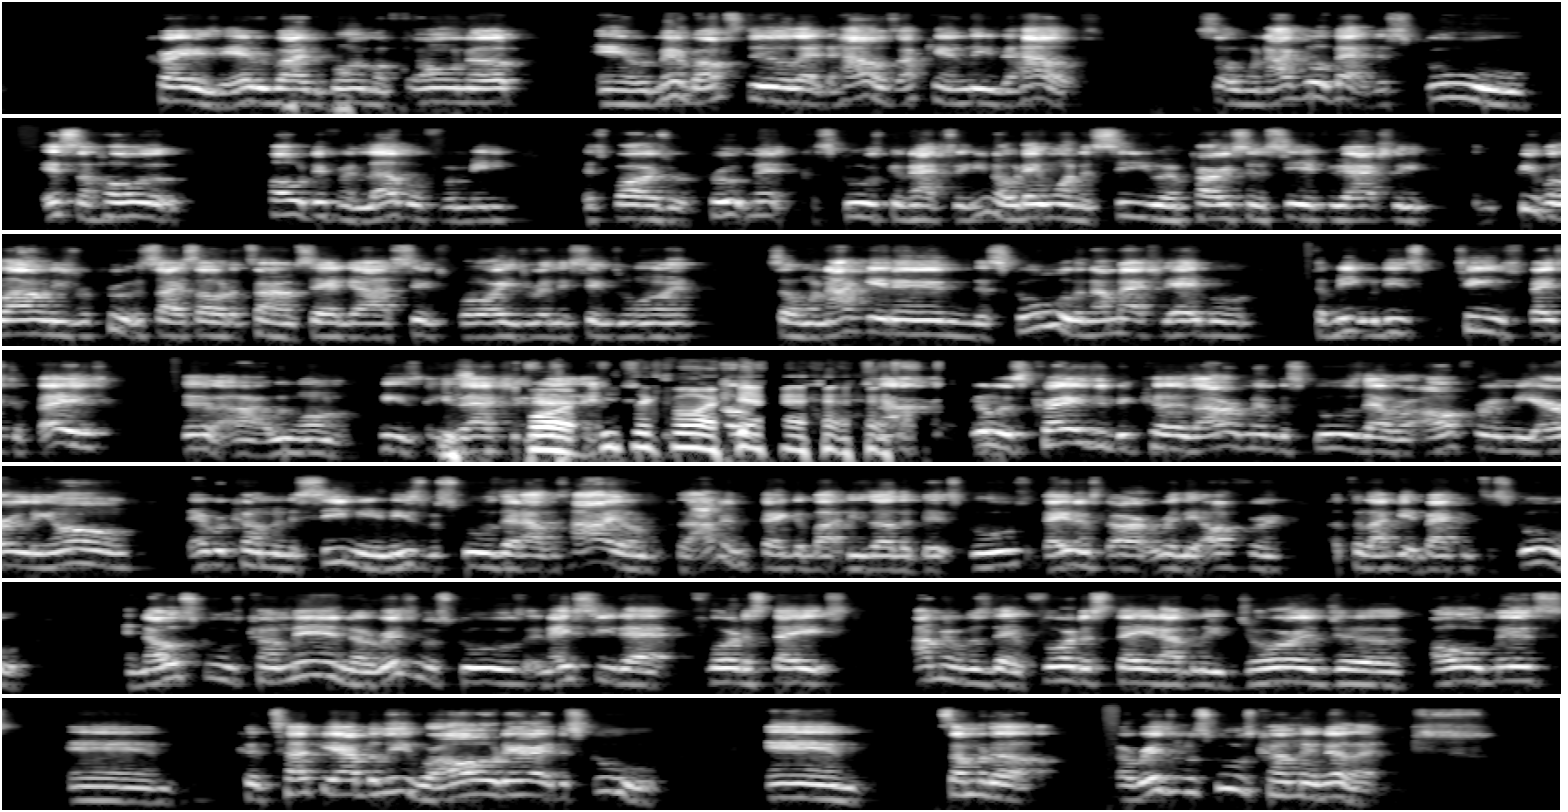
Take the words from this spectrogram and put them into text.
Crazy. Everybody's blowing my phone up. And remember, I'm still at the house. I can't leave the house. So when I go back to school, it's a whole whole different level for me as far as recruitment, because schools can actually, you know, they want to see you in person, see if you actually. People are on these recruiting sites all the time say a guy's six four, he's really six one. So when I get in the school and I'm actually able to meet with these teams face to face, they're like, all right, we want him. He's he's actually four. He's six four. So, it was crazy because I remember schools that were offering me early on. They were coming to see me, and these were schools that I was high on because I didn't think about these other big schools. They didn't start really offering until I get back into school. And those schools come in, the original schools, and they see that Florida State's. I remember it was that Florida State, I believe Georgia, Ole Miss, and Kentucky, I believe, were all there at the school. And some of the original schools come in, they're like,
